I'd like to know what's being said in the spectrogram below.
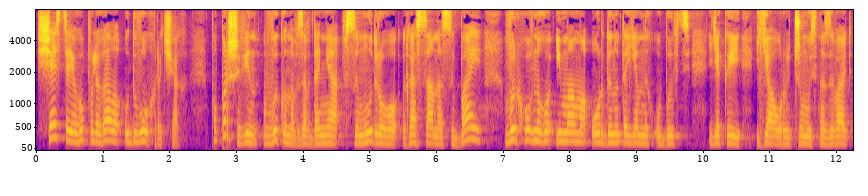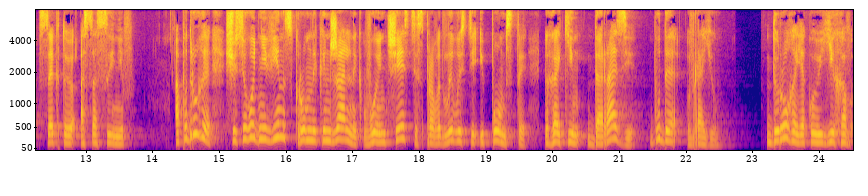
Щастя його полягало у двох речах. По-перше, він виконав завдання всемудрого Гасана Сибаї, верховного імама ордену таємних убивць, який яури чомусь називають сектою асасинів. А по-друге, що сьогодні він скромний кинжальник, воїн честі, справедливості і помсти, Гакім Даразі буде в раю. Дорога, якою їхав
